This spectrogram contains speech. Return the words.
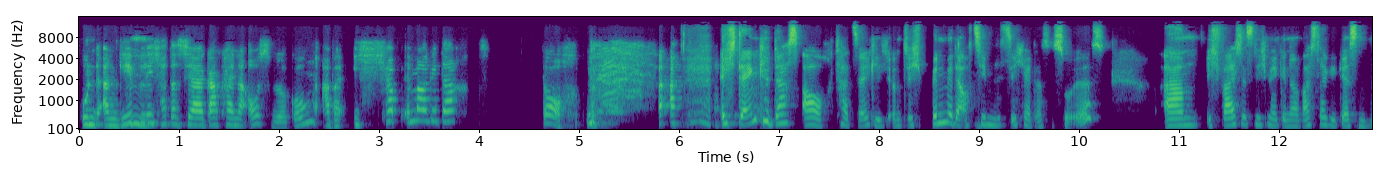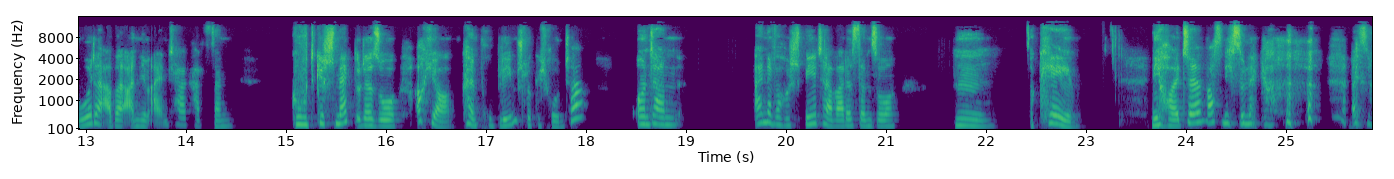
und angeblich Mhm. hat das ja gar keine Auswirkung, aber ich habe immer gedacht, doch. Ich denke das auch tatsächlich. Und ich bin mir da auch ziemlich sicher, dass es so ist. Ähm, ich weiß jetzt nicht mehr genau, was da gegessen wurde, aber an dem einen Tag hat es dann gut geschmeckt oder so, ach ja, kein Problem, schluck ich runter. Und dann eine Woche später war das dann so, hm, okay. Nee, heute war es nicht so lecker. also,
